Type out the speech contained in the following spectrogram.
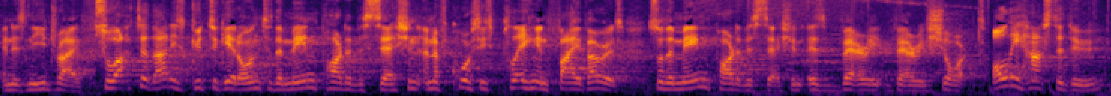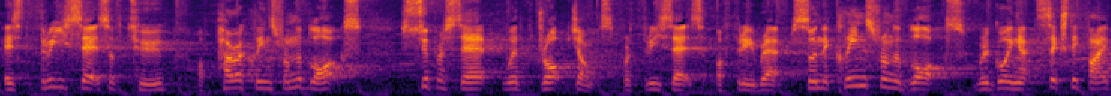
in his knee drive. So after that, he's good to get on to the main part of the session, and of course, he's playing in five hours, so the main part of the session is very, very short. All he has to do is three sets of two of power cleans from the blocks, superset with drop jumps for three sets of three reps. So in the cleans from the blocks, we're going at 65%,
